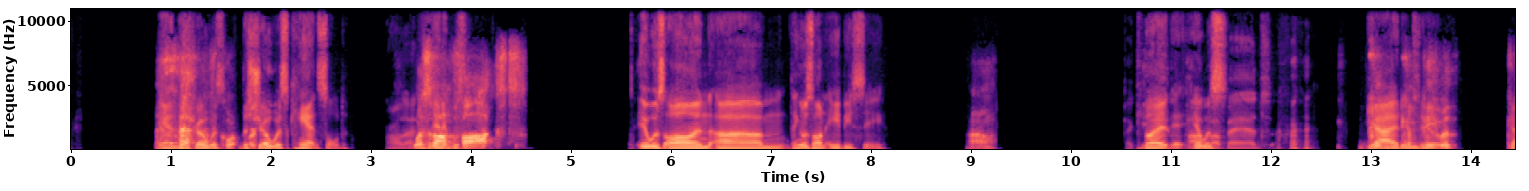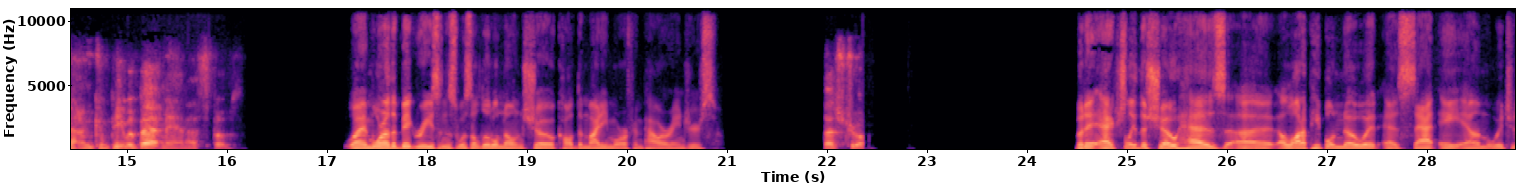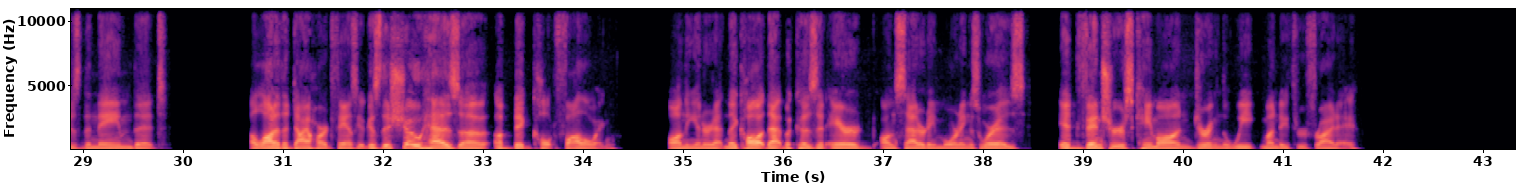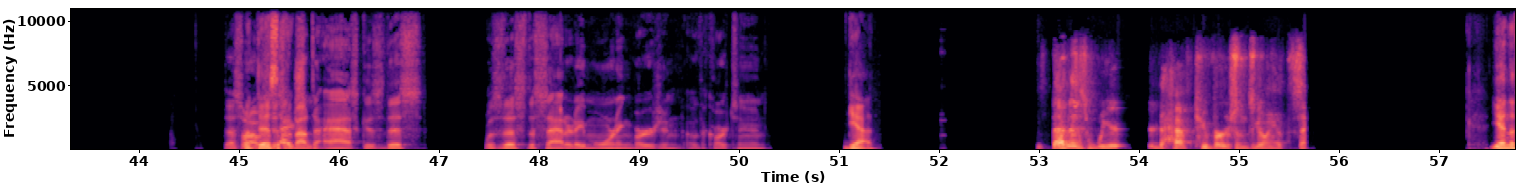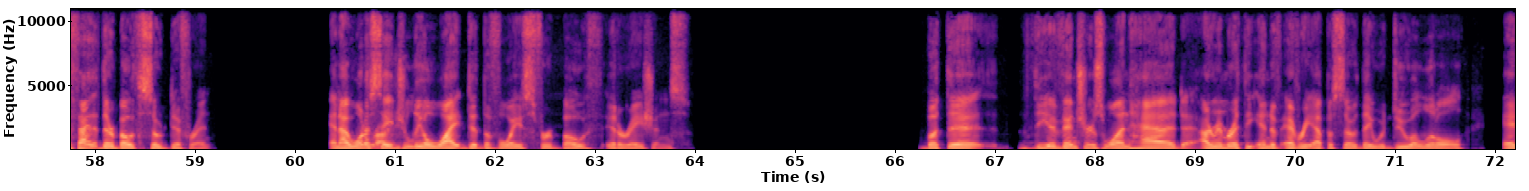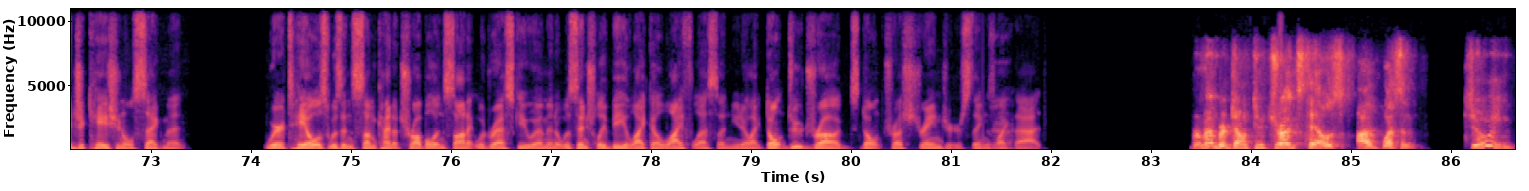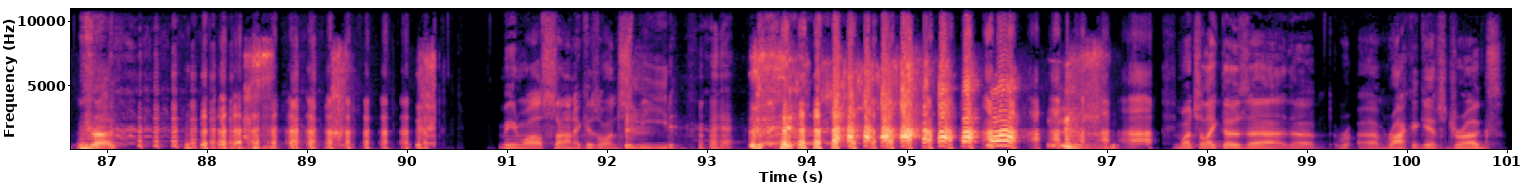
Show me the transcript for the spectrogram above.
And the show was the show was canceled. Oh, that's Was it and it on was- Fox? It was on um I think it was on ABC. Oh, I keep but getting it- it pop-up was- ads. Yeah, I Couldn't do compete too. with couldn't compete with Batman, I suppose. Well, and one of the big reasons was a little known show called The Mighty Morphin Power Rangers. That's true. But it actually, the show has uh, a lot of people know it as Sat AM, which is the name that a lot of the diehard fans get because this show has a, a big cult following on the internet. And they call it that because it aired on Saturday mornings, whereas Adventures came on during the week, Monday through Friday. That's But what I was this just about to ask. Is this was this the Saturday morning version of the cartoon? Yeah. That is weird to have two versions going at the same. Yeah. And the fact that they're both so different. And I want to say Jaleel White did the voice for both iterations. But the the Adventures one had I remember at the end of every episode they would do a little educational segment where Tails was in some kind of trouble and Sonic would rescue him and it would essentially be like a life lesson, you know, like don't do drugs, don't trust strangers, things like that. Remember, don't do drugs, Tails. I wasn't doing drugs. Meanwhile, Sonic is on speed. Much like those uh the um, Rock Against Drugs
